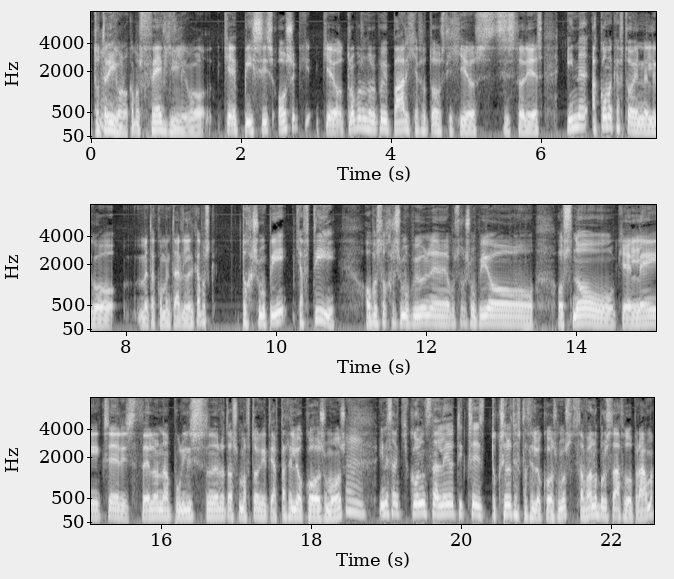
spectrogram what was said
το τρίγωνο, κάπως φεύγει λίγο. Και επίσης, όσο και, και ο τρόπος με τον οποίο υπάρχει αυτό το στοιχείο στις ιστορίες, είναι, ακόμα και αυτό είναι λίγο με τα κομμεντάρια, δηλαδή κάπως το χρησιμοποιεί και αυτοί, όπως το, χρησιμοποιούν, ε, όπως το χρησιμοποιεί ο, ο Snow και λέει, ξέρεις, θέλω να πουλήσεις τον έρωτά σου με αυτό γιατί αυτά θέλει ο κόσμος. Μμ. Είναι σαν και η Collins να λέει ότι ξέρεις, το ξέρω ότι αυτά θέλει ο κόσμος, θα βάλω μπροστά αυτό το πράγμα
